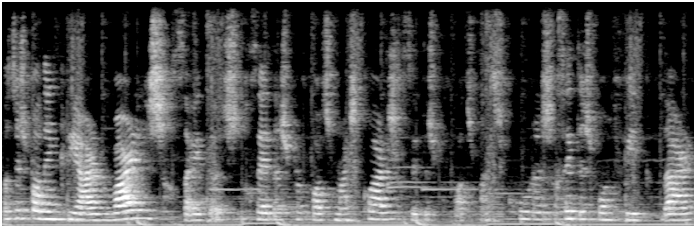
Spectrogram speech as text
Vocês podem criar várias receitas, receitas para fotos mais claras, receitas para fotos mais escuras, receitas um feed dark,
